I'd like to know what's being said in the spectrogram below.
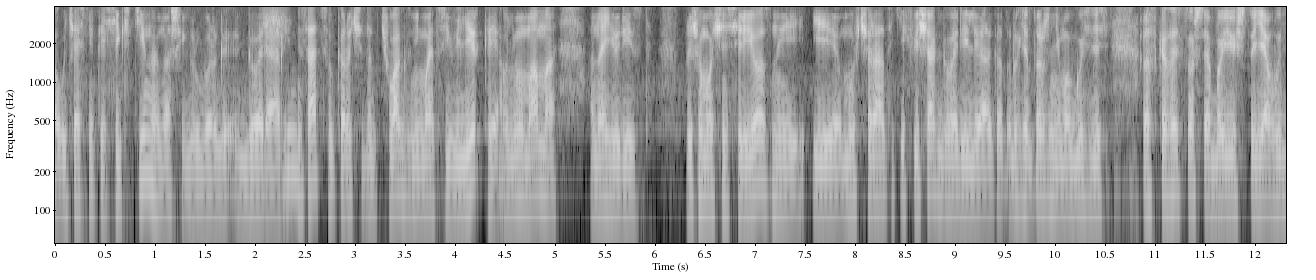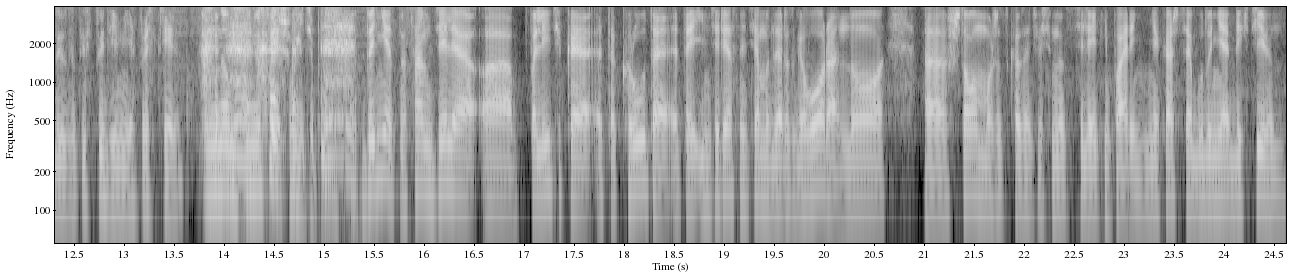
участника Сикстина, нашей, грубо говоря, организации. Короче, этот чувак занимается ювелиркой, а у него мама, она юрист. Причем очень серьезный. И мы вчера о таких вещах говорили, о которых я тоже не могу здесь рассказать, потому что я боюсь, что я выйду из этой студии, меня пристрелят. Но ты не успеешь выйти просто. Да нет, на самом деле э, политика — это круто, это интересная тема для разговора, но э, что вам может сказать 18-летний парень? Мне кажется, я буду не объективен.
